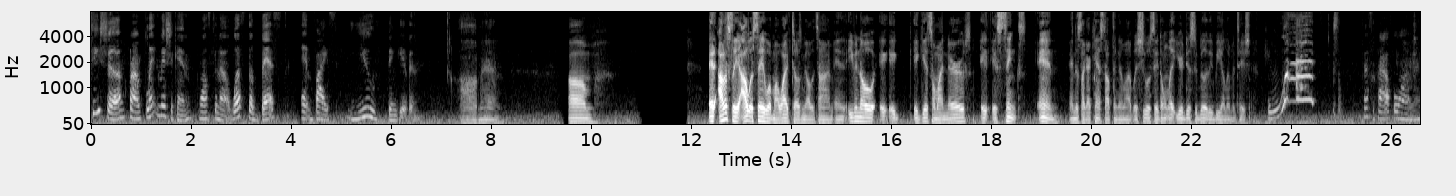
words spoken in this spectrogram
Tisha from Flint, Michigan wants to know what's the best advice you've been given. Oh man. Um. And honestly, I would say what my wife tells me all the time, and even though it it, it gets on my nerves, it, it sinks in, and it's like I can't stop thinking about. it. But she will say, "Don't let your disability be a limitation." What? That's a powerful woman.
